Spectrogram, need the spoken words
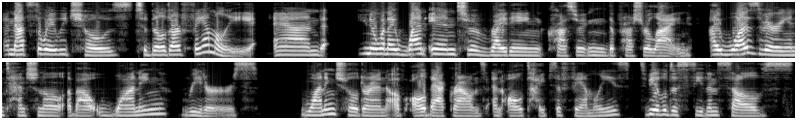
And that's the way we chose to build our family. And you know, when I went into writing Crossing the Pressure Line, I was very intentional about wanting readers, wanting children of all backgrounds and all types of families to be able to see themselves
